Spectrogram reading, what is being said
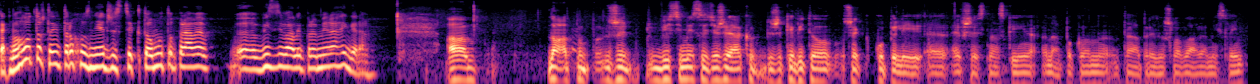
Tak mohlo to vtedy trochu znieť, že ste k tomuto práve e, vyzývali premiéra Hegera? Um, No a že vy si myslíte, že, ako, že keby to, že kúpili e, F-16 napokon, tá predošla vláda, myslím,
